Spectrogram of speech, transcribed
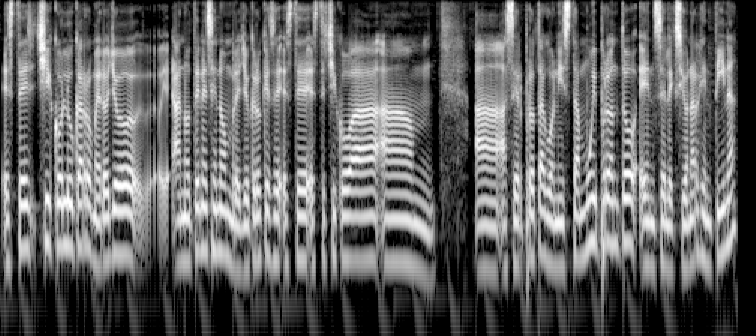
Este chico Luca Romero, yo eh, anoten ese nombre, yo creo que este, este chico va a, mm, a, a ser protagonista muy pronto en selección argentina.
